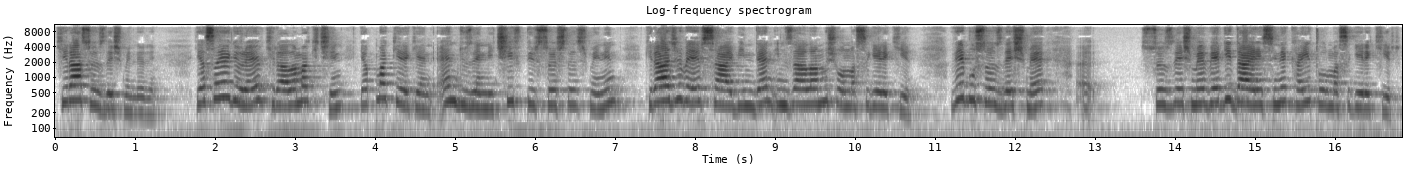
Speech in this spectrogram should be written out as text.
Kira sözleşmeleri Yasaya göre ev kiralamak için yapmak gereken en düzenli çift bir sözleşmenin kiracı ve ev sahibinden imzalanmış olması gerekir. Ve bu sözleşme e, sözleşme vergi dairesine kayıt olması gerekir.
